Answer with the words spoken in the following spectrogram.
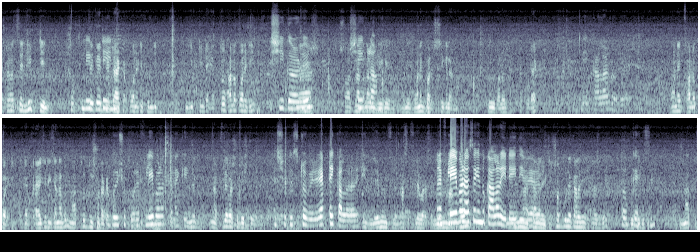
এটা হচ্ছে লিপটিন। সব থেকে বেটার একটা কোয়ালিটি ফুল লিপটিনটা এত ভালো কোয়ালিটি শি গার্লের সস না আমি দেখে অনেক অনেক ভালো শিখলাম। খুবই ভালো একটা প্রোডাক্ট কালার হবে। অনেক ভালো কোয়ালিটি এটা প্রাইস রিজনেবল মাত্র দুশো টাকা। করে। দুইশো করে। ফ্লেভার আছে নাকি? না ফ্লেভার শুধু স্টোর এর সাথে স্ট্রবেরি একটাই কালার আর কি। লেমন ফ্লেভার আছে ফ্লেভার আছে। মানে ফ্লেভার আছে। কিন্তু কালার এটাই দিবে আর কালার এটা সবগুলো কালারই আসবে। দিচ্ছি। মাত্র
